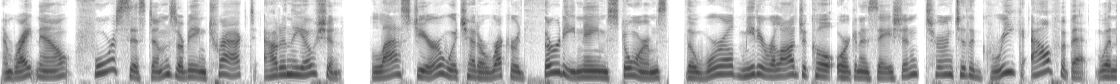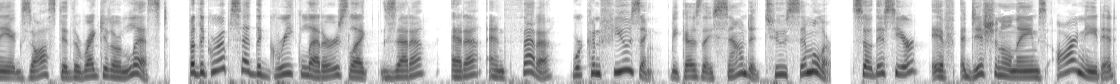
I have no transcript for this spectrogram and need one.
And right now, four systems are being tracked out in the ocean. Last year, which had a record 30 named storms, the World Meteorological Organization turned to the Greek alphabet when they exhausted the regular list. But the group said the Greek letters like Zeta Eta, and Theta were confusing because they sounded too similar. So this year, if additional names are needed,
